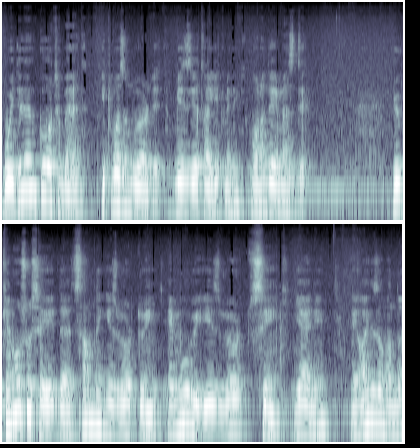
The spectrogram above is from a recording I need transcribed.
We didn't go to bed. It wasn't worth it. Biz yatağa gitmedik. Ona değmezdi. You can also say that something is worth doing. A movie is worth seeing. Yani e, aynı zamanda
